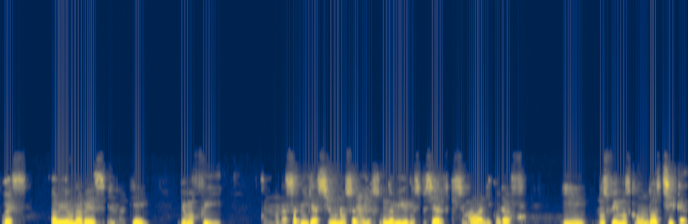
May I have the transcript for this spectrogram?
Pues había una vez en la que yo me fui con unas amigas y unos amigos, un amigo en especial que se llamaba Nicolás, y nos fuimos con dos chicas,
